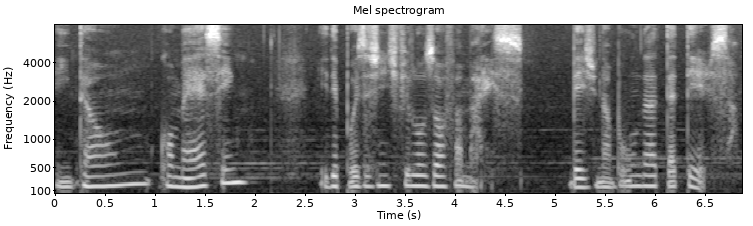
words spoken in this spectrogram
Então, comecem e depois a gente filosofa mais. Beijo na bunda, até terça.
